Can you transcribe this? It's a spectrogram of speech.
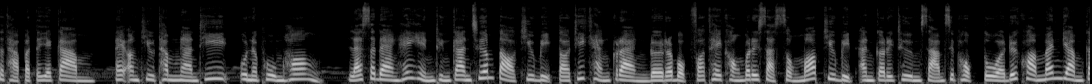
สถาปัตยกรรมไอออนคิวทำงานที่อุณหภูมิห้อง และแสดงให้เห็นถึงการเชื่อมต่อคิวบิตต่อที่แข็งแกร่ง โดยระบบฟอเทของบริษัทส่งมอบคิวบิตอัลกอริทึม 36 ตัวด้วยความแม่นยำ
